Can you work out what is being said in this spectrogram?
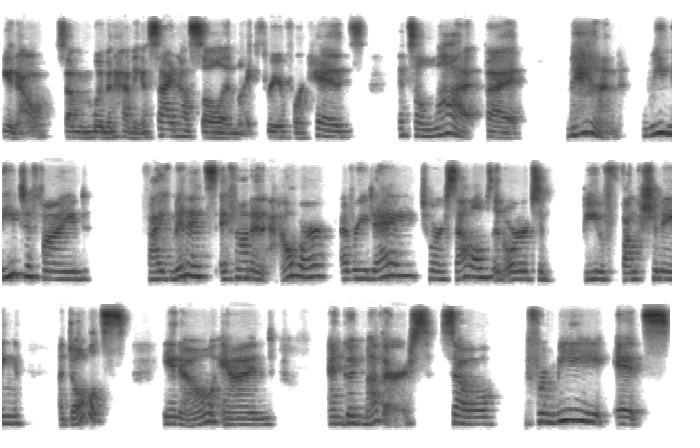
you know some women having a side hustle and like three or four kids it's a lot but man we need to find five minutes, if not an hour every day to ourselves in order to be functioning adults, you know, and and good mothers. So for me, it's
